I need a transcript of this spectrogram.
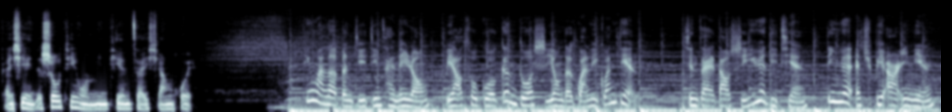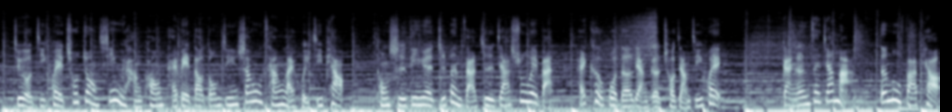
感谢你的收听，我们明天再相会。听完了本集精彩内容，不要错过更多实用的管理观点。现在到十一月底前订阅 HBR 一年，就有机会抽中新宇航空台北到东京商务舱来回机票，同时订阅纸本杂志加数位版，还可获得两个抽奖机会。感恩再加码，登录发票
